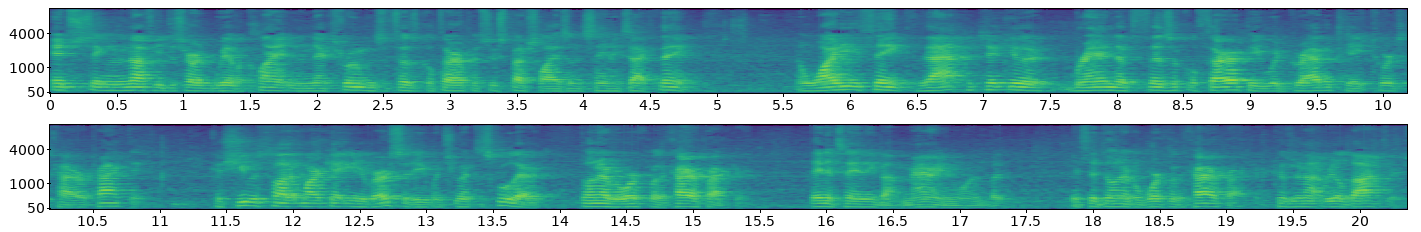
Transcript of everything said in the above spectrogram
interestingly enough, you just heard we have a client in the next room who's a physical therapist who specializes in the same exact thing. And why do you think that particular brand of physical therapy would gravitate towards chiropractic? Because she was taught at Marquette University when she went to school there, don't ever work with a chiropractor. They didn't say anything about marrying one, but they said don't ever work with a chiropractor because they're not real doctors.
